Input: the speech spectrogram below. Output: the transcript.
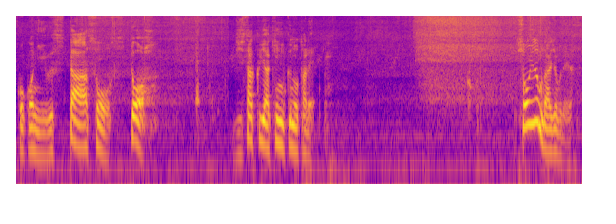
ここにウスターソースと自作焼肉のタレ。醤油でも大丈夫です。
